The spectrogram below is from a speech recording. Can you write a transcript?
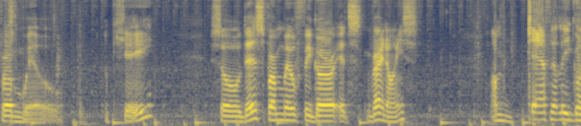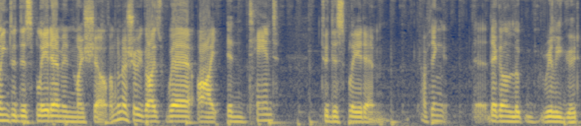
Sperm whale. Okay. So this sperm whale figure, it's very nice. I'm definitely going to display them in my shelf. I'm going to show you guys where I intend to display them. I think uh, they're going to look really good.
